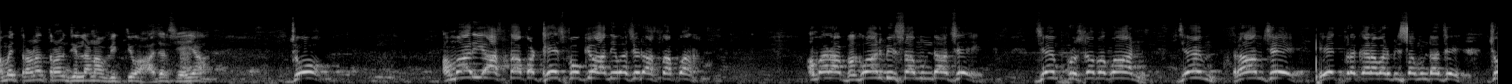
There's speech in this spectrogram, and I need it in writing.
અમે ત્રણે ત્રણ જિલ્લાના વ્યક્તિઓ હાજર છીએ અહીંયા. જો અમારી આસ્થા પર ઠેસ પોક્યો આદિવાસીઓની આસ્થા પર. અમારા ભગવાન બિરસા મુંડા છે. જેમ કૃષ્ણ ભગવાન, જેમ રામ છે, એ જ પ્રકાર અમારા બિરસા મુંડા છે. જો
